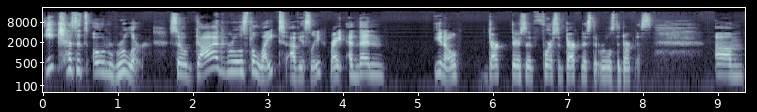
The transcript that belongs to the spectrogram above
Each has its own ruler. So God rules the light, obviously, right? And then, you know, dark. There's a force of darkness that rules the darkness. Um.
